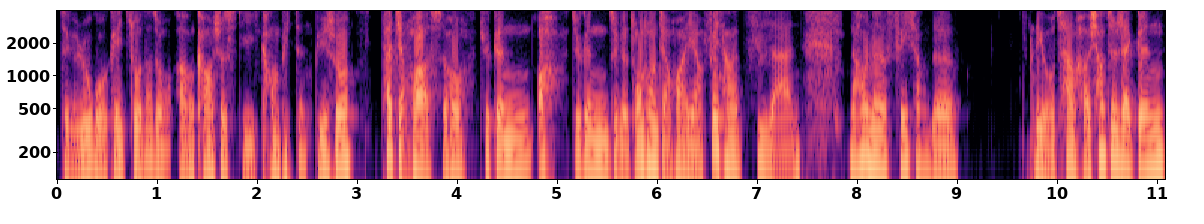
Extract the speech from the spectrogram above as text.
这个，如果可以做到这种 unconsciously competent，比如说他讲话的时候，就跟哦，就跟这个总统讲话一样，非常的自然，然后呢，非常的流畅，好像就在跟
